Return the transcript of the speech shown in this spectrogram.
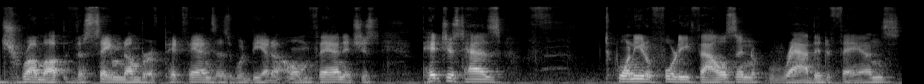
drum up the same number of Pitt fans as would be at a home fan. It's just Pitt just has twenty to forty thousand rabid fans,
